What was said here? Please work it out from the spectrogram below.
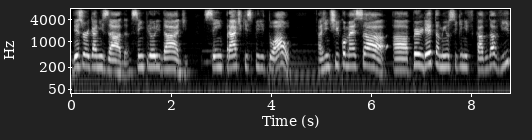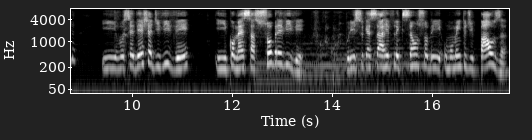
desorganizada, sem prioridade, sem prática espiritual, a gente começa a, perder também o significado da vida e você deixa de viver e começa a sobreviver. Por isso que essa reflexão sobre o momento de pausa,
